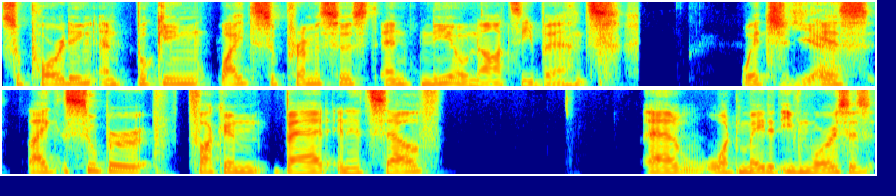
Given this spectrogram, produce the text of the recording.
supporting and booking white supremacist and neo-Nazi bands, which Yeah. is like super fucking bad in itself. And what made it even worse is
